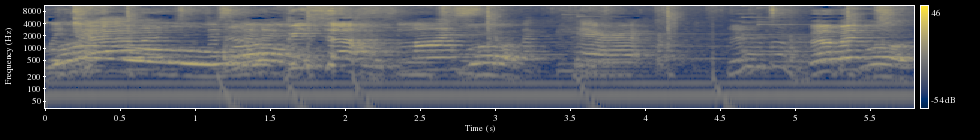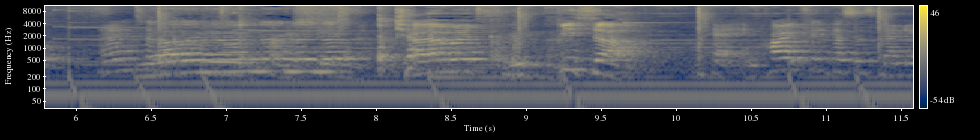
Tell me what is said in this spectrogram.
We Whoa. carrot, just Whoa. gonna Pizza. slice Whoa. the carrot Rabbit. Into No, no, no, no, no. processor. Carrot. Pizza. Okay, and hopefully this is going to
